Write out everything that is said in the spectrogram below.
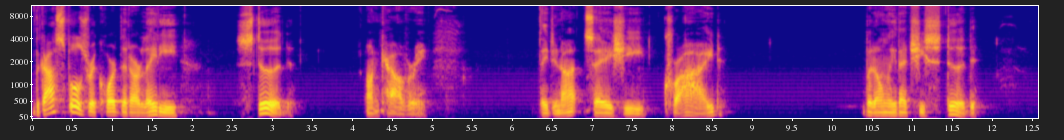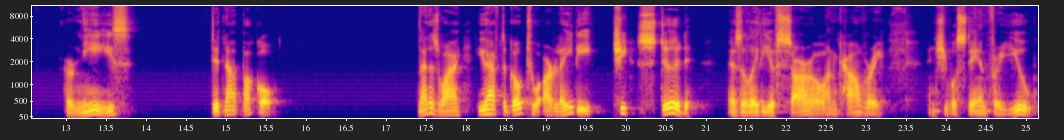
The Gospels record that Our Lady stood on Calvary. They do not say she cried, but only that she stood. Her knees did not buckle. That is why you have to go to Our Lady. She stood as a lady of sorrow on Calvary, and she will stand for you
